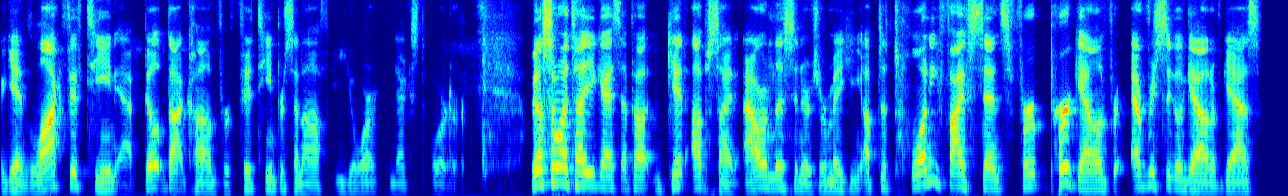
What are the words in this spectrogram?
Again, LOCK15 at built.com for 15% off your next order. We also want to tell you guys about Get Upside. Our listeners are making up to 25 cents for, per gallon for every single gallon of gas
